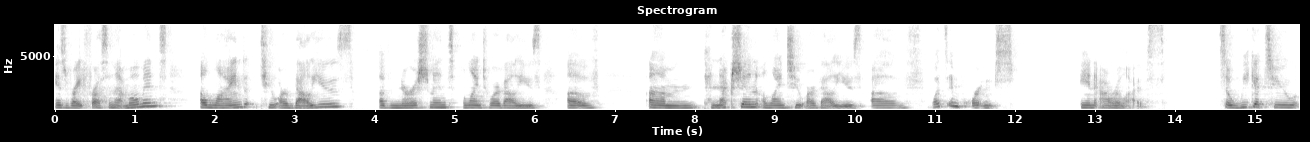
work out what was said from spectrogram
is right for us in that moment, aligned to our values of nourishment, aligned to our values of um, connection, aligned to our values of what's important in our lives. So we get to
